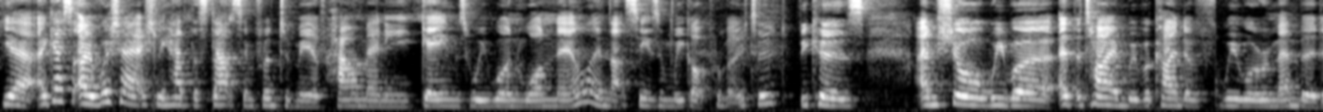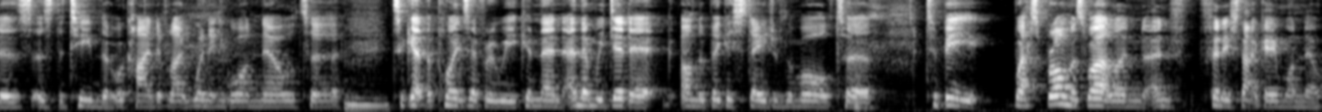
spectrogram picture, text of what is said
Yeah, I guess I wish I actually had the stats in front of me of how many games we won 1 0 in that season we got promoted because I'm sure we were, at the time, we were kind of, we were remembered as, as the team that were kind of like winning 1 0 to hmm. to get the points every week and then and then we did it on the biggest stage of them all to, to beat West Brom as well and, and finish that game 1 0.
